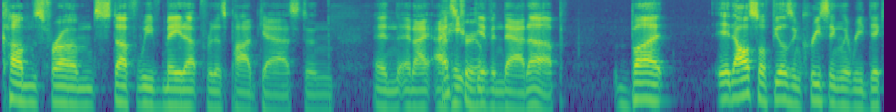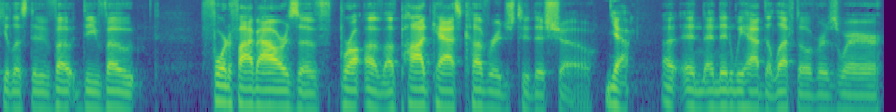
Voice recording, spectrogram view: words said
comes from stuff we've made up for this podcast and and and I, I hate true. giving that up. But it also feels increasingly ridiculous to devote devote four to five hours of of, of podcast coverage to this show. Yeah. Uh, and and then we have the leftovers where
